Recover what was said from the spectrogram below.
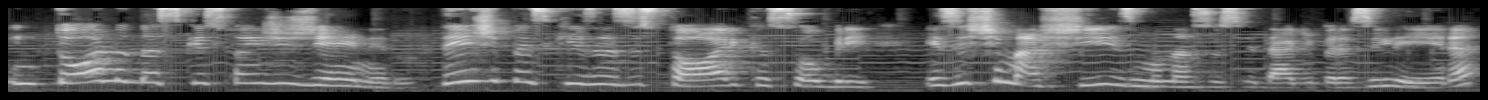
em torno das questões de gênero, desde pesquisas históricas sobre existe machismo na sociedade brasileira,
